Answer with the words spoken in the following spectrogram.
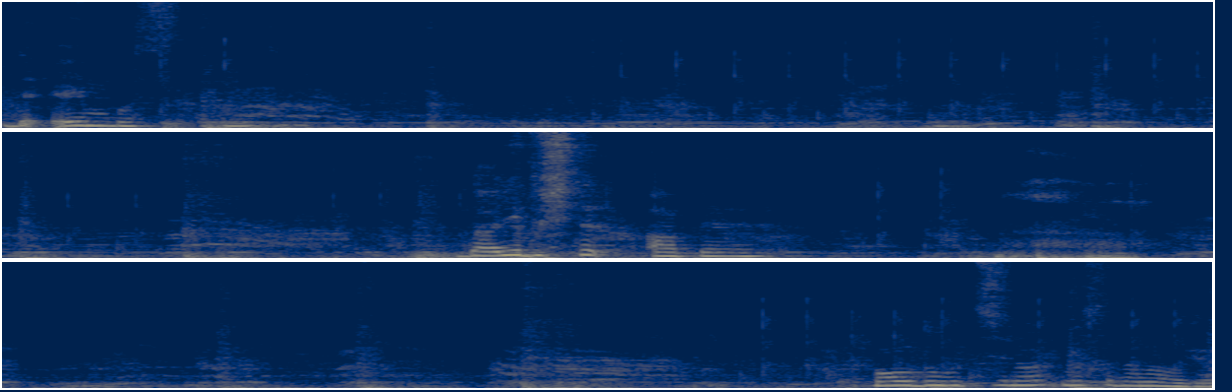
Bir de en basit. Daha yapıştır abi. Bu ikisini atmasa ben.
